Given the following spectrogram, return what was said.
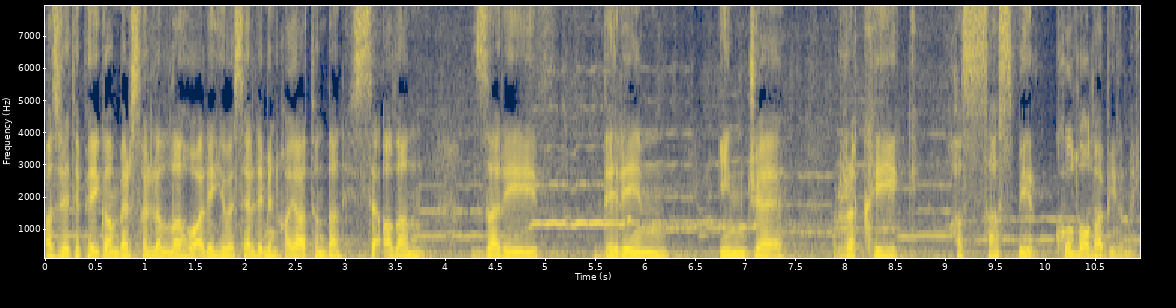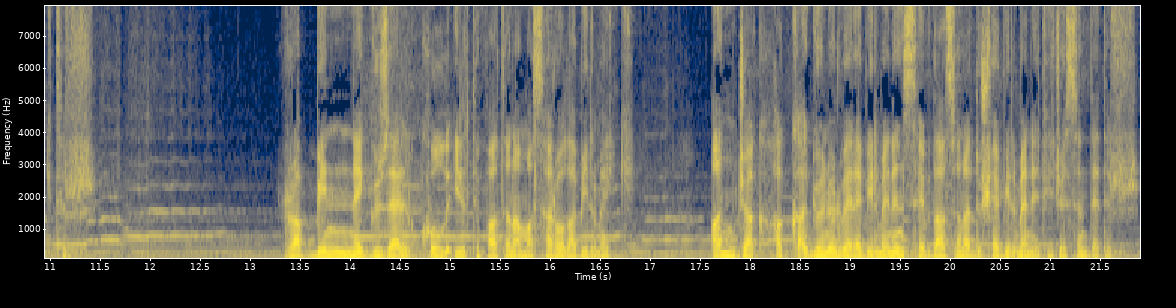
Hz. Peygamber sallallahu aleyhi ve sellemin hayatından hisse alan zarif, derin, ince, rakik, hassas bir kul olabilmektir. Rabbin ne güzel kul iltifatına mazhar olabilmek, ancak Hakk'a gönül verebilmenin sevdasına düşebilme neticesindedir.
